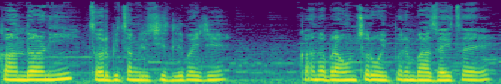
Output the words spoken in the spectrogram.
कांदा आणि चरबी चांगली शिजली पाहिजे. कांदा ब्राऊनसर होईपर्यंत भाजायचा आहे.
